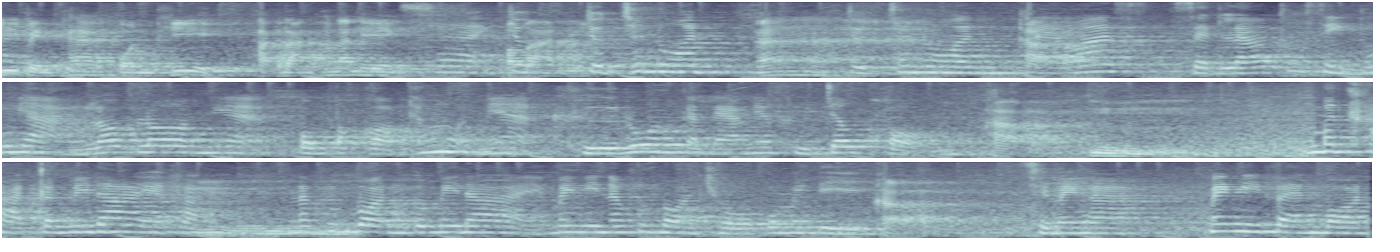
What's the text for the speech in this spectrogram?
ที่เป็นแค่คนที่ผลักดันเท่านั้นเองใช่ประจุดมาณนี้จุดชนวน อ่า จุดชนวน ครับ แต่ว่าเสร็จแล้วทุกสิ่งทุกอย่างรอบๆเนี่ยองค์ประกอบทั้งหมดเนี่ยคือร่วมกันแล้วเนี่ยคือเจ้าของ ครับ อืม มันขาดกันไม่ได้อะค่ะ อืม นักฟุตบอลก็ไม่ได้ ไม่มีนักฟุตบอลโชว์ก็ไม่ดี ครับ ใช่ไหมคะ ไม่มีแฟนบอล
